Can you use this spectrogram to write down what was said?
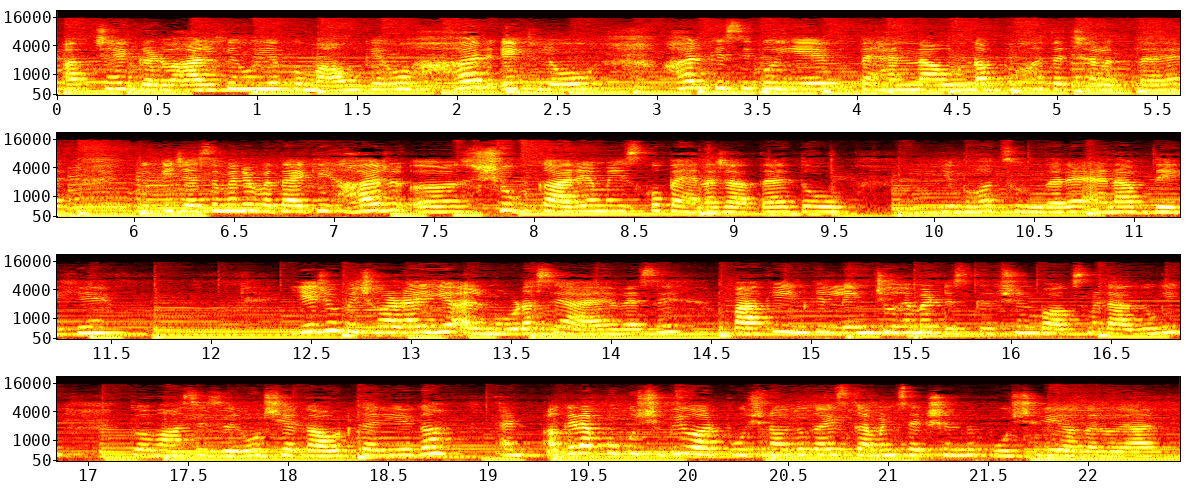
अब चाहे गढ़वाल के हों या कुमाऊँ के हों, हर एक लोग, हर किसी को ये पहनना, उड़ना बहुत अच्छा लगता है। क्योंकि जैसे मैंने बताया कि हर शुभ कार्य में इसको पहना जाता है तो ये बहुत सुंदर है। एंड आप देखिए ये जो पिछवाड़ा है, ये अल्मोड़ा से आया है वैसे। बाकी इनके लिंक जो है मैं डिस्क्रिप्शन बॉक्स में डाल दूँगी तो वहाँ से ज़रूर चेकआउट करिएगा। एंड अगर आपको कुछ भी और पूछना हो तो गाइज़ कमेंट सेक्शन में पूछ लिया करो यार।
